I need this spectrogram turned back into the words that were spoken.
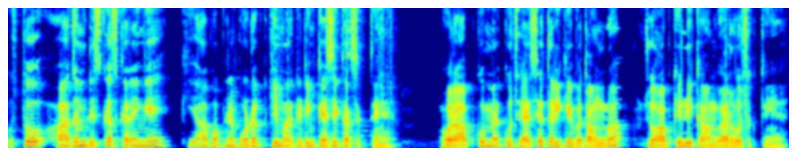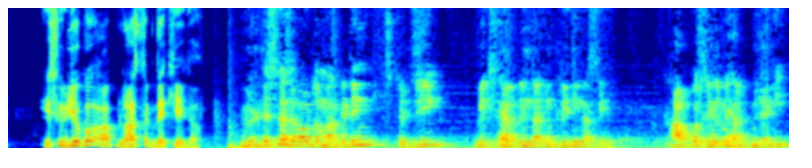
दोस्तों, आज हम डिस्कस करेंगे कि आप अपने प्रोडक्ट की मार्केटिंग कैसे कर सकते हैं। और आपको मैं कुछ ऐसे तरीके बताऊँगा जो आपके लिए कामगार हो सकते हैं। इस वीडियो को आप लास्ट तक देखिएगा। Marketing strategy which help in the increasing sale आपको सेल में हेल्प मिलेगी।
